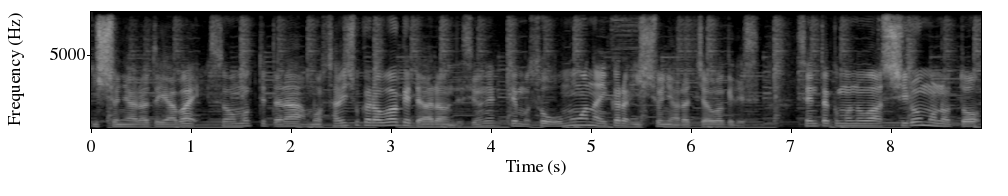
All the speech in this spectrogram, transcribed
一緒に洗うとやばい。そう思ってたらもう最初から分けて洗うんですよね。でもそう思わないから一緒に洗っちゃうわけです。洗濯物は白物と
